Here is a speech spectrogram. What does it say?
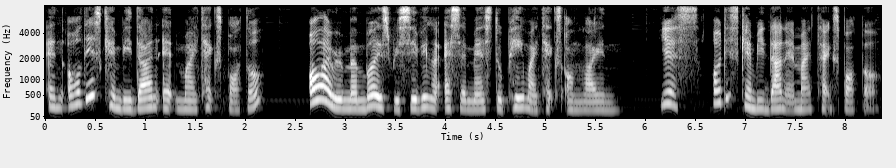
And all this can be done at My Tax Portal? All I remember is receiving an SMS to pay my tax online. Yes, all this can be done at My Tax Portal.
